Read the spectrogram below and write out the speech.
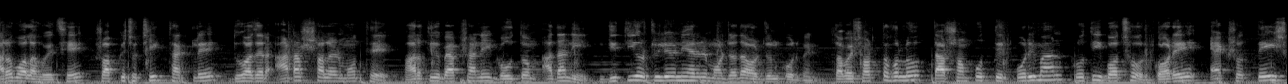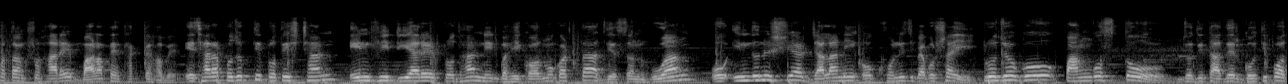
আরও বলা হয়েছে, সবকিছু ঠিক থাকলে দু হাজার আটাশ সালের মধ্যে ভারতীয় ব্যবসায়ী গৌতম আদানি দ্বিতীয় ট্রিলিয়নিয়ারের মর্যাদা অর্জন করবেন। তবে শর্ত হল, তার সম্পত্তির পরিমাণ প্রতি বছর গড়ে একশো তেইশ শতাংশ হারে বাড়াতে থাকতে হবে। এছাড়া প্রযুক্তি প্রতিষ্ঠান এনভিডিআর এর প্রধান নির্বাহী কর্মকর্তা জেসন হুয়াং ও ইন্দোনেশিয়ার জ্বালানি ও খনিজ ব্যবসায়ী প্রযোগো পাঙ্গস্তো যদি তাদের গতিপথ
